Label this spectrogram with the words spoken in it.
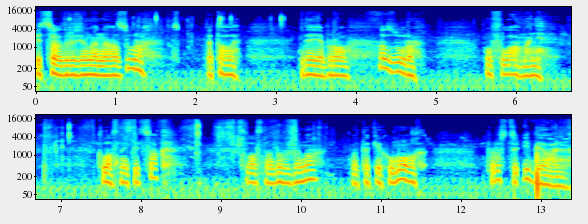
Підсак, друзі, в мене Азура. Питали, де я брав Азура у флагмані. Класний підсак, класна довжина. В таких умовах просто ідеально.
